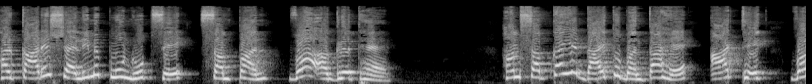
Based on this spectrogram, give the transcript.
हर कार्य शैली में पूर्ण रूप से संपन्न व अग्रत हैं। हम सबका ये दायित्व बनता है, आर्थिक व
